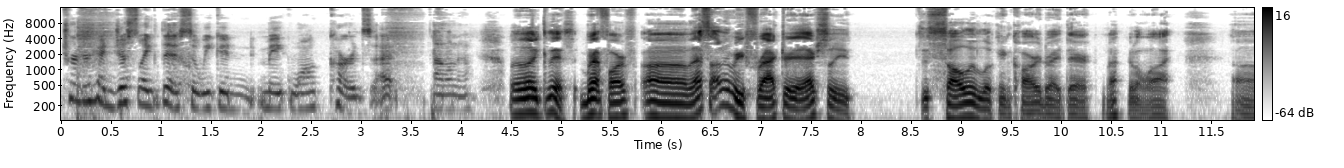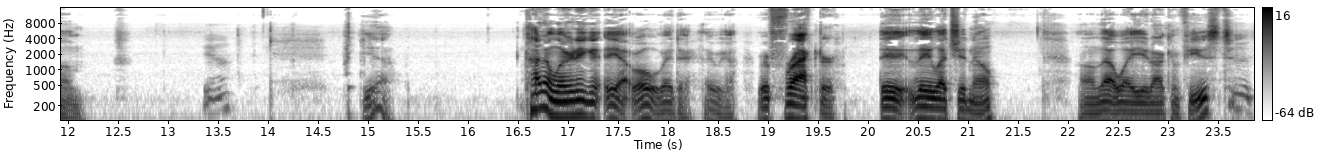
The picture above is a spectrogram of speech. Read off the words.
turn your head just like this so we could make wonk cards. I, I don't know. Well, like this, Brett Favre. Uh, that's not a refractor. It actually, it's a solid looking card right there. I'm not gonna lie. Um, Yeah. yeah. Kind of learning it. Yeah. Oh, right there. There we go. Refractor. They they let you know. Um, that way you're not confused. Mm.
